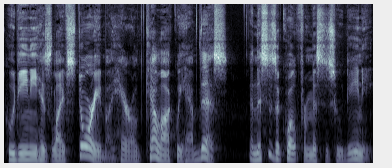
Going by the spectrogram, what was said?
Houdini His Life Story by Harold Kellock, we have this and this is a quote from Mrs. Houdini.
